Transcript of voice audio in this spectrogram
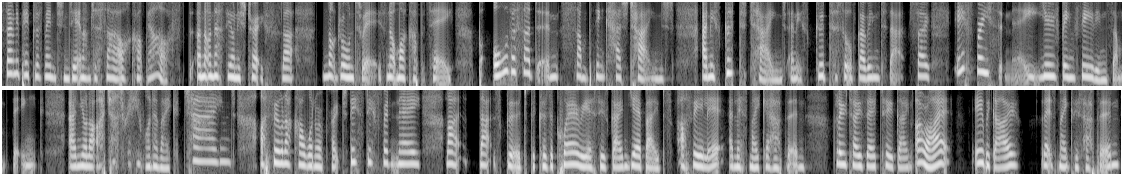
so many people have mentioned it, and I'm just like, oh, I can't be asked. And, and that's the honest truth. Like, not drawn to it. It's not my cup of tea. But all of a sudden, something has changed, and it's good to change, and it's good to sort of go into that. So, if recently you've been feeling something, and you're like, I just really want to make a change. I feel like I want to approach this differently. Like that's good because Aquarius is going, yeah, babes, I feel it, and let's make it happen. Pluto's there too, going, all right, here we go, let's make this happen.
